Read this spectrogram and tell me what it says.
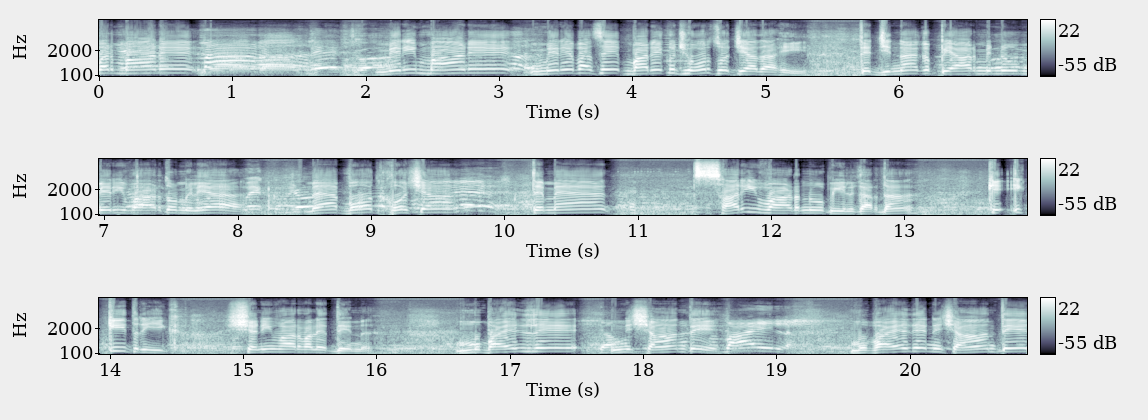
ਪਰ ਮਾਂ ਨੇ, ਮੇਰੀ ਮਾਂ ਨੇ ਮੇਰੇ ਪਾਸੇ ਬਾਰੇ ਕੁਝ ਹੋਰ ਸੋਚਿਆ ਦਾ ਸੀ ਤੇ ਜਿੰਨਾ ਕੁ ਪਿਆਰ ਮੈਨੂੰ ਮੇਰੀ ਵਾਰਡ ਤੋਂ ਮਿਲਿਆ, ਮੈਂ ਬਹੁਤ ਖੁਸ਼ ਹਾਂ ਤੇ ਮੈਂ ਸਾਰੀ ਵਾਰਡ ਨੂੰ ਅਪੀਲ ਕਰਦਾ ਕਿ 21 ਤਰੀਕ ਸ਼ਨੀਵਾਰ ਵਾਲੇ ਦਿਨ ਮੋਬਾਈਲ ਦੇ ਨਿਸ਼ਾਨ ਤੇ ਮੋਬਾਈਲ। ਮੋਬਾਈਲ ਦੇ ਨਿਸ਼ਾਨ ਤੇ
